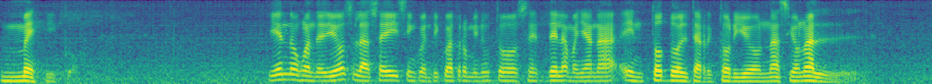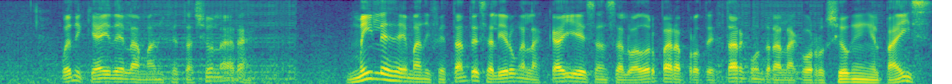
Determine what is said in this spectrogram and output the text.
México. Don Juan de Dios, las 6.54 minutos de la mañana en todo el territorio nacional. Bueno, ¿y qué hay de la manifestación, Lara? Miles de manifestantes salieron a las calles de San Salvador para protestar contra la corrupción en el país.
